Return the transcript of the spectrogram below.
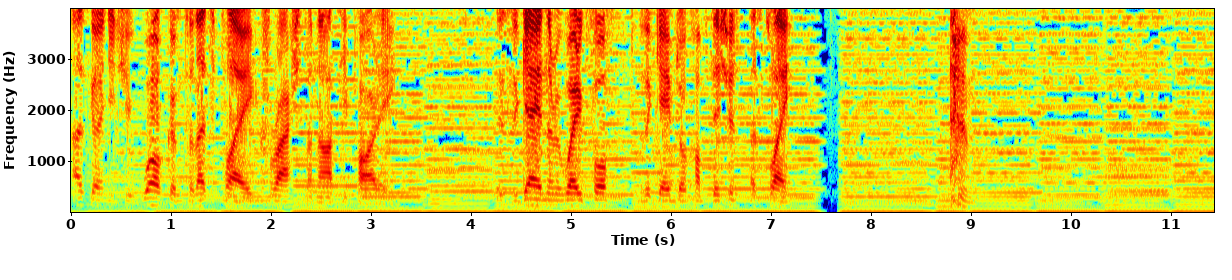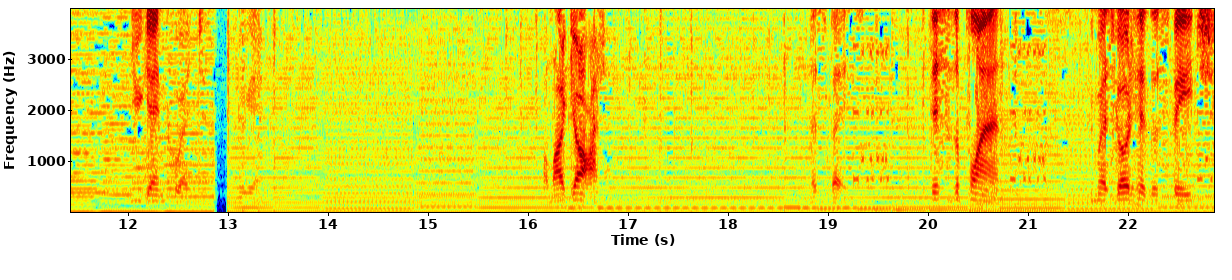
How's it going YouTube? Welcome to Let's Play Crash the Nazi Party. This is a game that we're waiting for for the Game Jolt competition. Let's play. New game correct. New game. Oh my god. Let's space. This is the plan. You must go to Hitler's speech,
